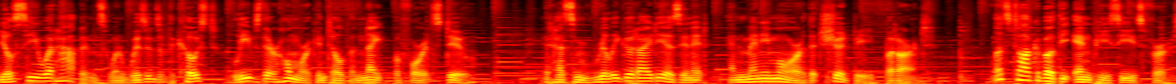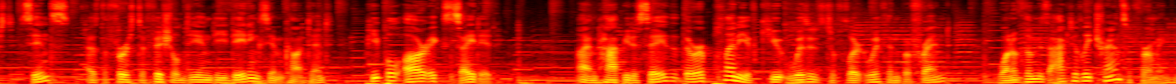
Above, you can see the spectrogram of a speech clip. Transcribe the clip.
you'll see what happens when Wizards of the Coast leaves their homework until the night before it's due. It has some really good ideas in it, and many more that should be, but aren't. Let's talk about the NPCs first, since, as the first official D&D dating sim content, people are excited. I'm happy to say that there are plenty of cute wizards to flirt with and befriend. One of them is actively trans-affirming,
